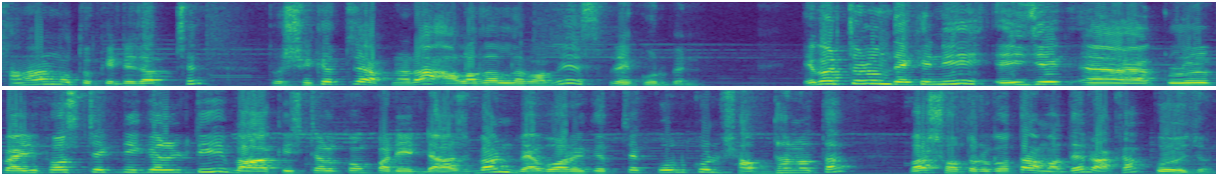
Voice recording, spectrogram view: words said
ছানার মতো কেটে যাচ্ছে, তো সেক্ষেত্রে আপনারা আলাদা আলাদাভাবে স্প্রে করবেন। এবার চলুন দেখে নিই এই যে ক্লোরোপাইরিফস টেকনিক্যালটি বা ক্রিস্টাল কোম্পানির ডাস্টবান ব্যবহারের ক্ষেত্রে কোন কোন সাবধানতা বা সতর্কতা আমাদের রাখা প্রয়োজন।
